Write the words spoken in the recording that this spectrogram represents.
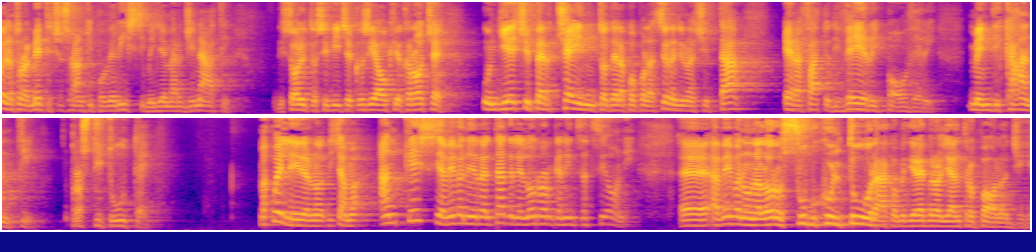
Poi naturalmente ci sono anche i poverissimi, gli emarginati. Di solito si dice così a occhio e croce, un 10% della popolazione di una città era fatto di veri poveri, mendicanti, prostitute. Ma quelli erano, diciamo, anch'essi avevano in realtà delle loro organizzazioni, eh, avevano una loro subcultura, come direbbero gli antropologi.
